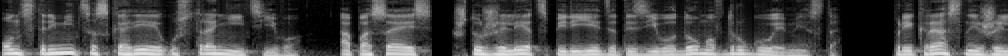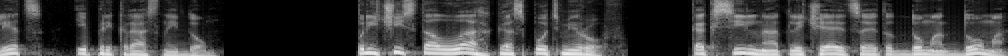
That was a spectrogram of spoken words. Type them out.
он стремится скорее устранить его, опасаясь, что жилец переедет из его дома в другое место. Прекрасный жилец и прекрасный дом. Причист Аллах, Господь миров! Как сильно отличается этот дом от дома,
